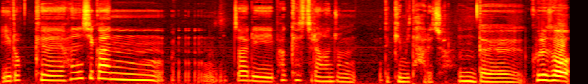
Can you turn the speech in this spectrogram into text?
이렇게 한 시간짜리 팟캐스트랑은 좀 느낌이 다르죠. 음, 네. 그래서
